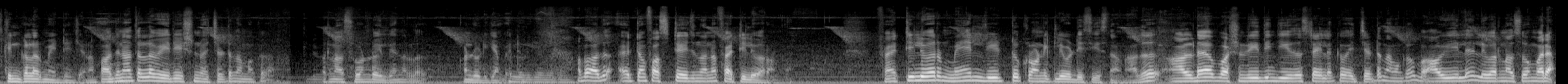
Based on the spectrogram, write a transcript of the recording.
സ്കിൻ കളർ മെയിന്റെയിൻ ചെയ്യണം അപ്പോൾ അതിനകത്തുള്ള വേരിയേഷൻ വെച്ചിട്ട് നമുക്ക് ലിവറിന് അസുഖമുണ്ടോ ഇല്ലേ എന്നുള്ളത് കണ്ടുപിടിക്കാൻ പറ്റും. അപ്പോൾ അത് ഏറ്റവും ഫസ്റ്റ് സ്റ്റേജ് എന്ന് പറഞ്ഞാൽ ഫാറ്റി ലിവറാണ് fatty liver may lead to chronic liver disease എന്നാണ്. അത് ആളുടെ ഭക്ഷണ രീതിയും ജീവിത സ്റ്റൈലൊക്കെ വെച്ചിട്ട് നമുക്ക് ഭാവിയിൽ ലിവറിന് അസുഖം വരാം.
